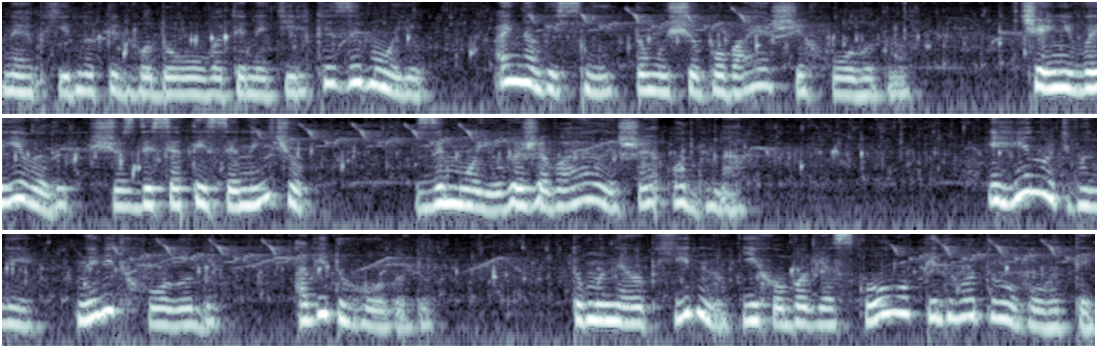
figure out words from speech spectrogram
необхідно підгодовувати не тільки зимою, а й навесні, тому що буває ще холодно. Вчені виявили, що з десяти синичок зимою виживає лише одна. І гинуть вони не від холоду, а від голоду. Тому необхідно їх обов'язково підготовувати.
